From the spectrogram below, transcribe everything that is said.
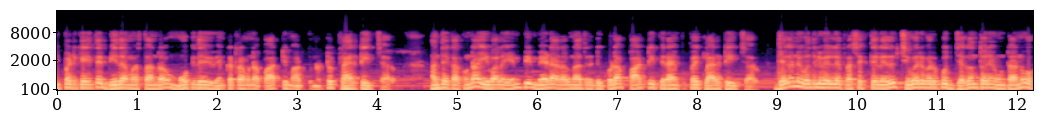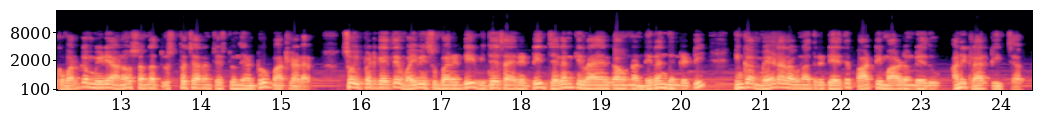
ఇప్పటికైతే బీదా మస్తానరావు మోపిదేవి వెంకటరమణ పార్టీ మారుతున్నట్టు క్లారిటీ ఇచ్చారు. అంతేకాకుండా ఇవాళ ఎంపీ మేడా రఘునాథ్ రెడ్డి కూడా పార్టీ ఫిరాయింపుపై క్లారిటీ ఇచ్చారు. జగన్ని వదిలి వెళ్ళే ప్రసక్తే లేదు చివరి వరకు జగన్తోనే ఉంటాను ఒక వర్గం మీడియా అనవసరంగా దుష్ప్రచారం చేస్తుంది అంటూ మాట్లాడారు. సో ఇప్పటికైతే వైవి సుబ్బారెడ్డి విజయసాయిరెడ్డి జగన్కి లాయర్గా ఉన్న నిరంజన్ రెడ్డి ఇంకా మేడా రఘునాథ్ రెడ్డి అయితే పార్టీ మారడం లేదు అని క్లారిటీ ఇచ్చారు.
